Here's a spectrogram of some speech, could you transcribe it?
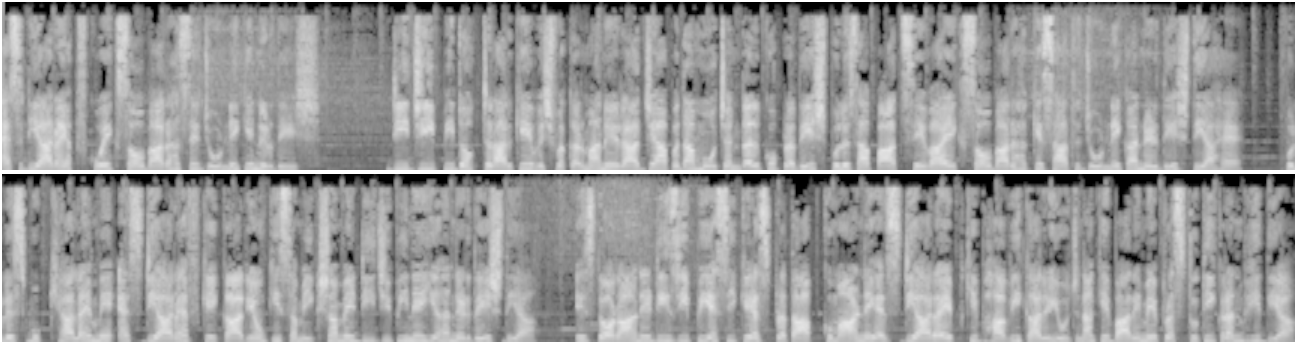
एसडीआरएफ को 112 से जोड़ने के निर्देश। डीजीपी डॉक्टर आर के विश्वकर्मा ने राज्य आपदा मोचन दल को प्रदेश पुलिस आपात सेवा 112 के साथ जोड़ने का निर्देश दिया है। पुलिस मुख्यालय में एसडीआरएफ के कार्यों की समीक्षा में डीजीपी ने यह निर्देश दिया। इस दौरान ADGP S K S Pratap Kumar ने एसडीआरएफ की भावी कार्य योजना के बारे में प्रस्तुतिकरण भी दिया।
